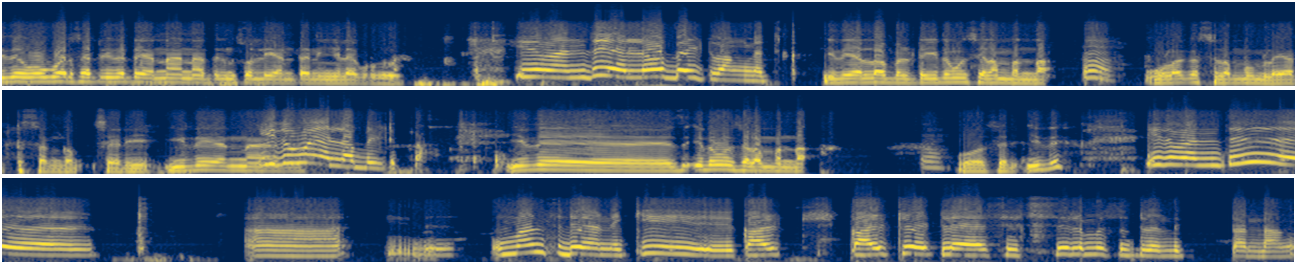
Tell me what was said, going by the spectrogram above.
இது ஒவ்வொரு சர்டிபிகேட்டும் என்ன என்னத்துக்குன்னு சொல்லி என்கிட்ட நீங்களே கொடுங்களேன். இது வந்து எல்லோ பெல்ட் வாங்கினதுக்கு. இது எல்லோ பெல்ட் இதுவும் சிலம்பம் தான். உலக சிலம்பம் விளையாட்டு சங்கம். சரி இது என்ன? இதுவும் எல்லோ தான். இது இதுவும் சிலம்பம் தான். ஓ சரி. இது? இது வந்து இது உமன்ஸ் டே அன்னைக்கு கல்ட்ரேட்ல சிலம்ப சுற்றுறது தந்தாங்க.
